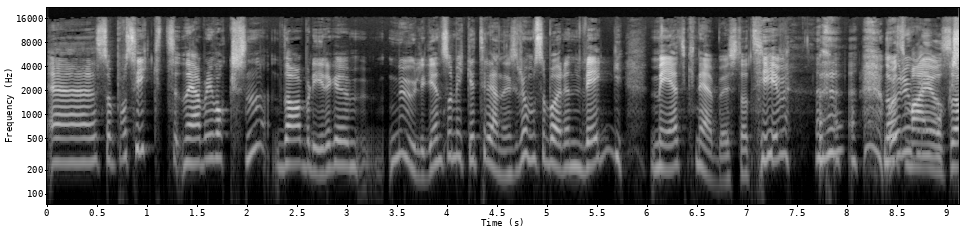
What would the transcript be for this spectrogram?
Eh, så på sikt, når jeg blir voksen, da blir det muligens, om ikke et treningsrom, så bare en vegg med et knebøystativ. Hos meg også.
